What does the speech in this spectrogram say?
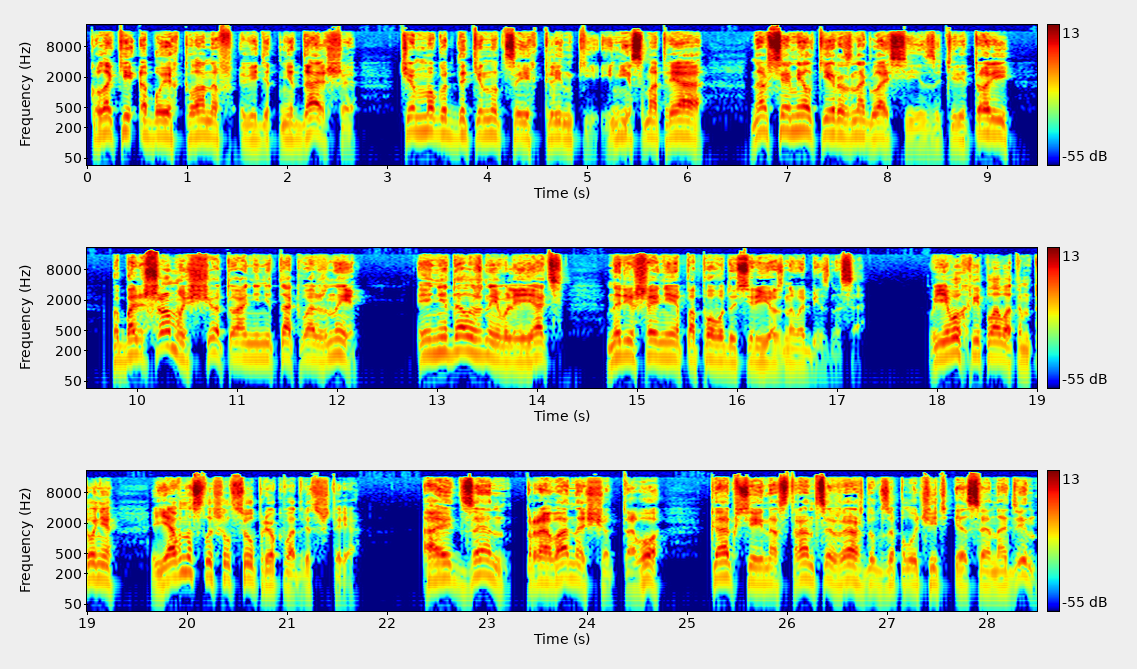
Кулаки обоих кланов видят не дальше, чем могут дотянуться их клинки, и несмотря на все мелкие разногласия из-за территорий, по большому счету они не так важны и не должны влиять на решение по поводу серьезного бизнеса. В его хрипловатом тоне явно слышался упрек в адрес штыря. Айдзен права насчет того, как все иностранцы жаждут заполучить СН-1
